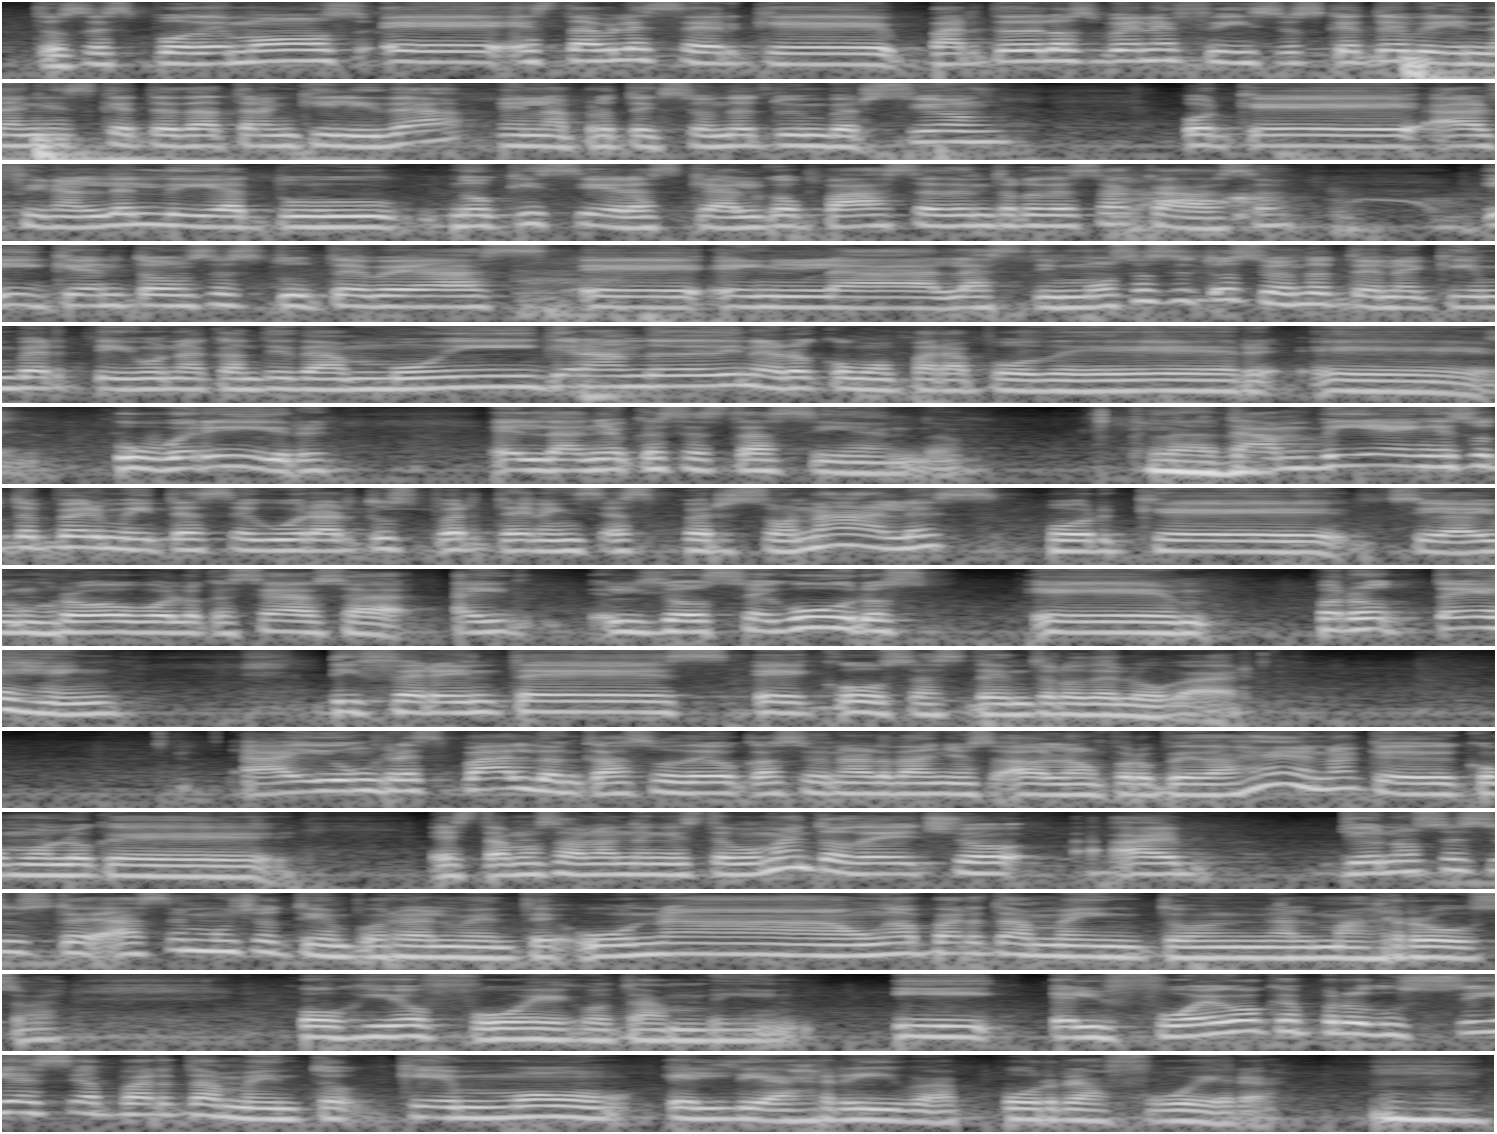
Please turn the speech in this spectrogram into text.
Entonces podemos eh, establecer que parte de los beneficios que te brindan es que te da tranquilidad en la protección de tu inversión, porque al final del día tú no quisieras que algo pase dentro de esa casa y que entonces tú te veas eh, en la lastimosa situación de tener que invertir una cantidad muy grande de dinero como para poder eh, cubrir el daño que se está haciendo. Claro. También eso te permite asegurar tus pertenencias personales, porque si hay un robo, lo que sea, o sea, hay, los seguros eh, protegen diferentes eh, cosas dentro del hogar. Hay un respaldo en caso de ocasionar daños a la propiedad ajena, que es como lo que estamos hablando en este momento. De hecho, hay- yo no sé si usted, hace mucho tiempo realmente, una, un apartamento en Almas Rosa cogió fuego también. Y el fuego que producía ese apartamento quemó el de arriba por afuera.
